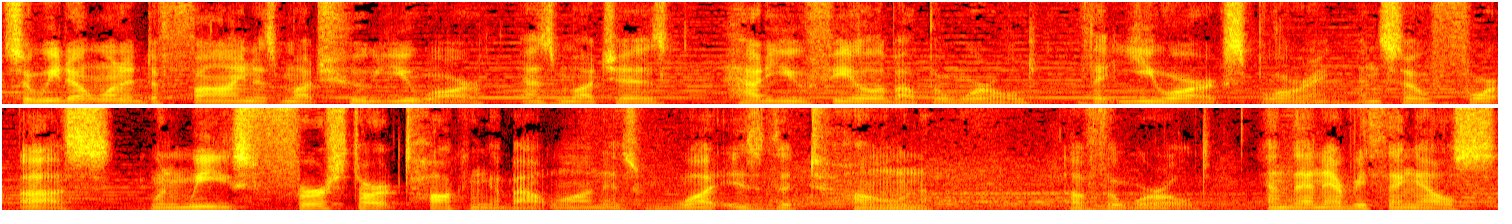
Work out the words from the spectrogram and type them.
so we don't want to define as much who you are as much as how do you feel about the world that you are exploring. And so for us, when we first start talking about one, is what is the tone of the world? And then everything else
